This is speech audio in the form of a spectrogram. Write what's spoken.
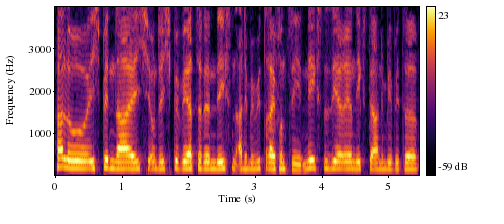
Hallo, ich bin Neich und ich bewerte den nächsten Anime mit drei von zehn. Nächste Serie, nächste Anime bitte.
